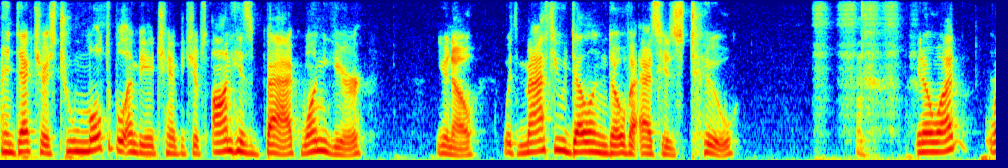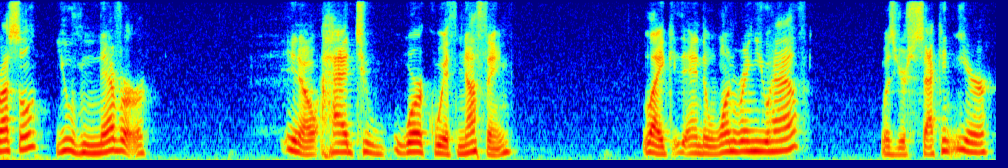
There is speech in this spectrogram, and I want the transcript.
and deck chairs to multiple NBA championships on his back one year, you know, with Matthew Dellavedova as his two. you know what, Russell? You've never, you know, had to work with nothing. Like, and the one ring you have was your second year,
